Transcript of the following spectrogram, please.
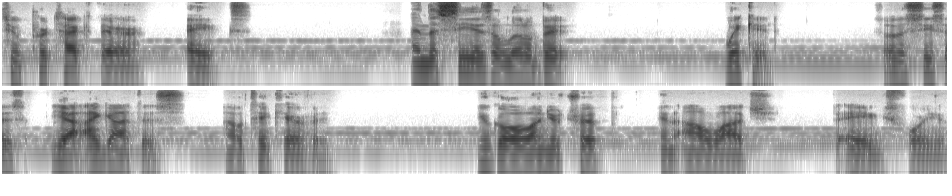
to protect their eggs. And the sea is a little bit wicked. So the sea says, Yeah, I got this. I'll take care of it. You go on your trip, and I'll watch the eggs for you.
